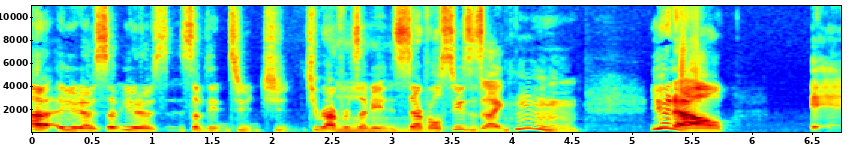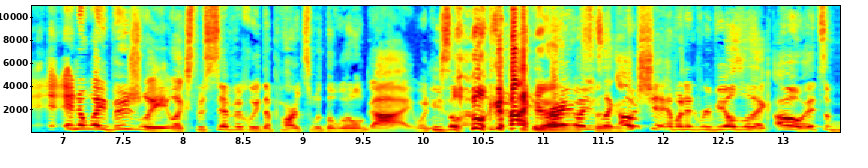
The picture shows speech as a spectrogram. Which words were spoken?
uh, you know, some you know something to to, to reference. I mean, several seasons like, hmm, you know in a way visually like specifically the parts with the little guy when he's a little guy Yeah, right when he's like oh shit and when it reveals like oh it's a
